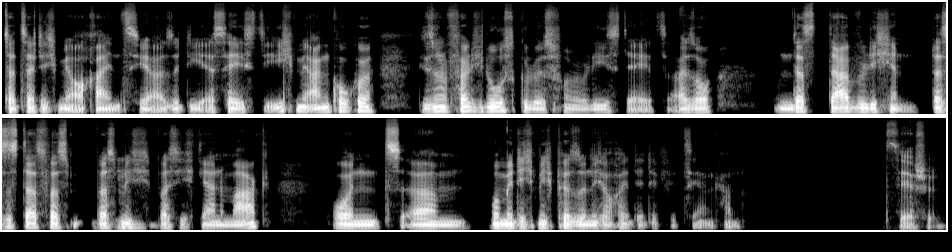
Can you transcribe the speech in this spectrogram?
tatsächlich mir auch reinziehe. Also die Essays, die ich mir angucke, die sind völlig losgelöst von Release Dates. Also und das, da will ich hin. Das ist das, was, was mhm. mich, was ich gerne mag und ähm, womit ich mich persönlich auch identifizieren kann. Sehr schön.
